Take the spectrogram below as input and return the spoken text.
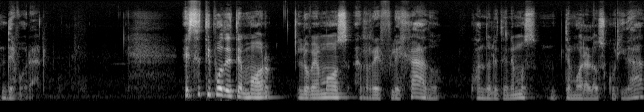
devorar. Este tipo de temor lo vemos reflejado cuando le tenemos temor a la oscuridad.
